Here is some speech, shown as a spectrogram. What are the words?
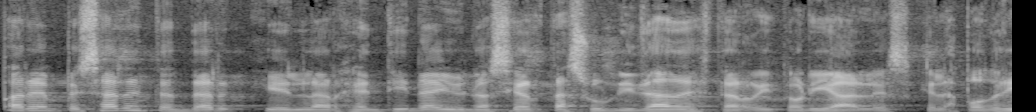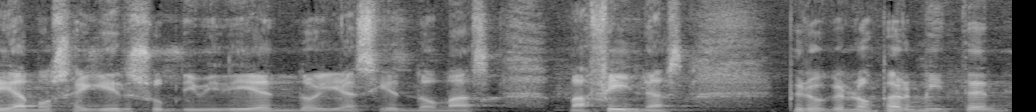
para empezar a entender que en la Argentina hay unas ciertas unidades territoriales que las podríamos seguir subdividiendo y haciendo más, más finas, pero que nos permiten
